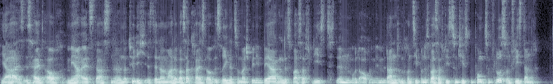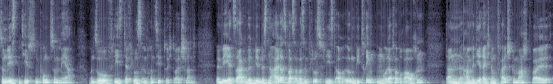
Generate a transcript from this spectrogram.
Ja, es ist halt auch mehr als das. Ne? Natürlich ist der normale Wasserkreislauf, es regnet zum Beispiel in den Bergen, das Wasser fließt in, und auch im, im, Land im Prinzip und das Wasser fließt zum tiefsten Punkt zum Fluss und fließt dann zum nächsten tiefsten Punkt zum Meer. Und so fließt der Fluss im Prinzip durch Deutschland. Wenn wir jetzt sagen würden, wir müssen all das Wasser, was im Fluss fließt, auch irgendwie trinken oder verbrauchen, dann haben wir die Rechnung falsch gemacht, weil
